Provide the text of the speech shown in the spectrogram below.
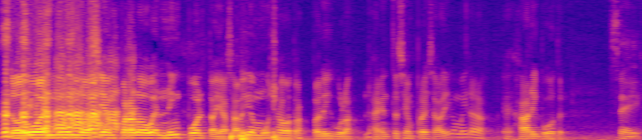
Todo el mundo siempre lo ve, no importa, ya ha salido en muchas otras películas. La gente siempre dice, digo, mira, es Harry Potter. Sí.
